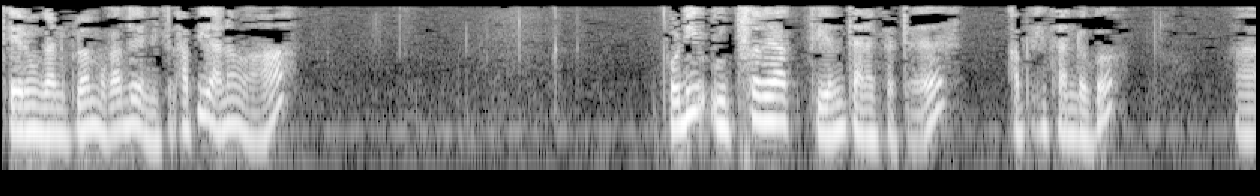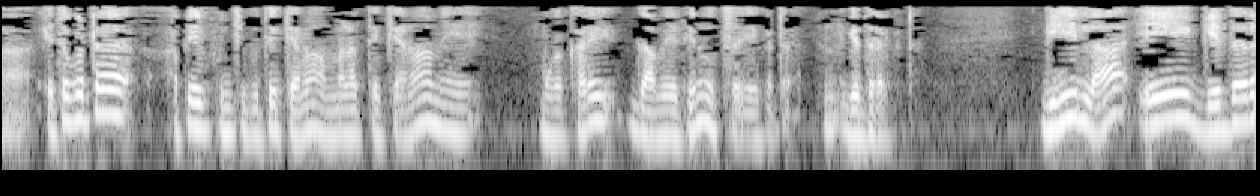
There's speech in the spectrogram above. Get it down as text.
තේරුම් ගන්න පුළුවන් මොකද්ද වෙන්නේ කියලා. අපි යනවා පොඩි උත්සවයක් තියෙන තැනකට අපි හිතන්නකෝ එතකොට අපේ පුංචි පුතෙක් යනවා අම්මලත් එක්ක යනවා මේ මොකක් හරි ගමේ තියෙන උත්සවයකට ගෙදරකට. ගිහිල්ලා ඒ ගෙදර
